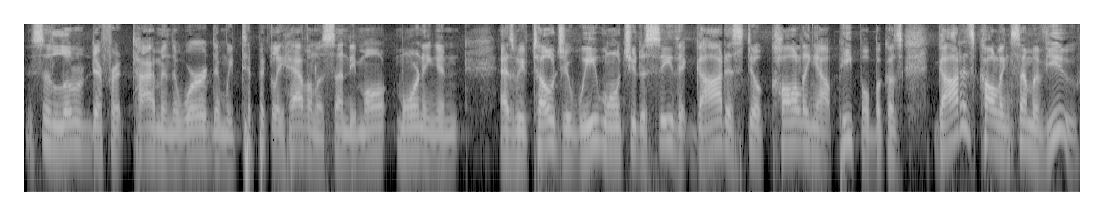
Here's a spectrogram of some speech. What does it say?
This is a little different time in the Word than we typically have on a Sunday mo- morning. And as we've told you, we want you to see that God is still calling out people because God is calling some of you.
